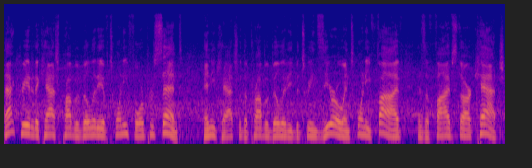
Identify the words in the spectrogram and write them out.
That created a catch probability of 24%. Any catch with a probability between 0 and 25 is a five star catch,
